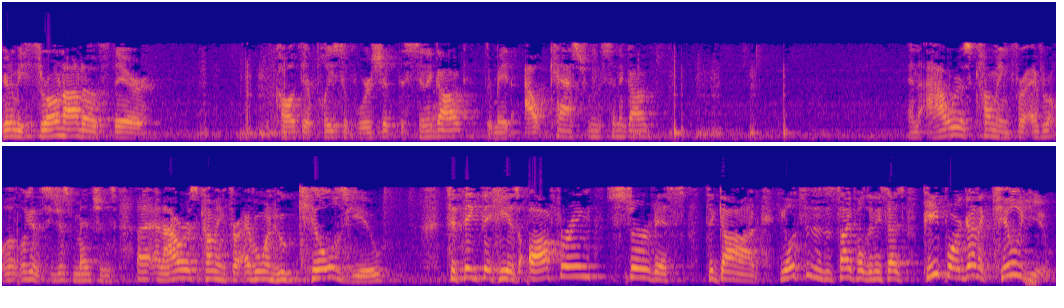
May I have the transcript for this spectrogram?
They're going to be thrown out of their, call it their place of worship, the synagogue. They're made outcasts from the synagogue. An hour is coming for everyone. Look at this. He just mentions uh, an hour is coming for everyone who kills you to think that he is offering service to God. He looks at his disciples and he says, People are going to kill you.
